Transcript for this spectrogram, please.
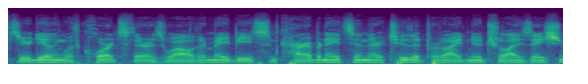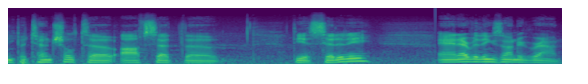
So you're dealing with quartz there as well. There may be some carbonates in there too that provide neutralization potential to offset the the acidity, and everything's underground.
